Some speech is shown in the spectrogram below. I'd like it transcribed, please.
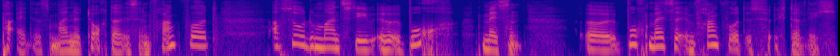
Beides. Meine Tochter ist in Frankfurt. Ach so, du meinst die äh, Buchmessen. Äh, Buchmesse in Frankfurt ist fürchterlich.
